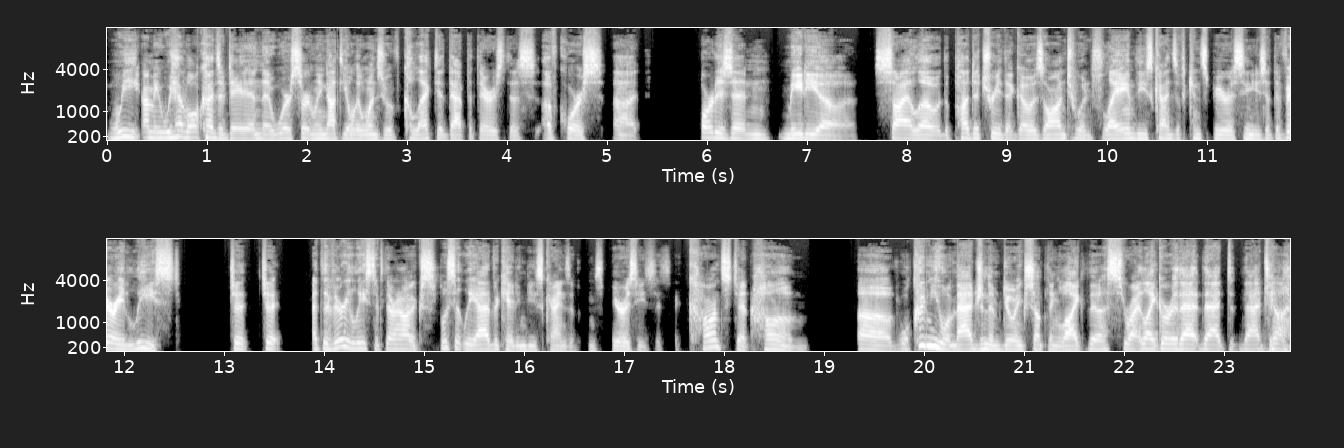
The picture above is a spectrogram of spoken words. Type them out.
we I mean we have all kinds of data and that we're certainly not the only ones who have collected that, but there's this of course uh, partisan media silo, the punditry that goes on to inflame these kinds of conspiracies, at the very least, to, to at the very least, if they're not explicitly advocating these kinds of conspiracies, it's a constant hum of, well, couldn't you imagine them doing something like this, right? Like, or that that that uh,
